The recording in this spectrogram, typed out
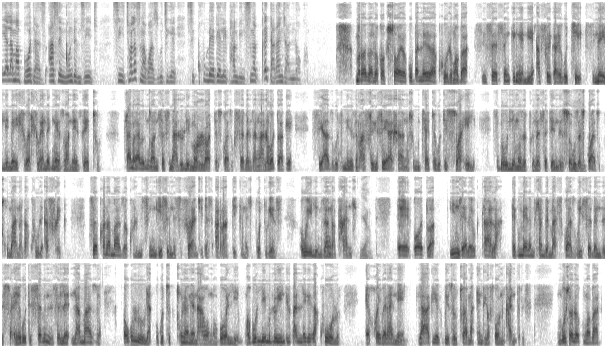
yalama borders asengqondweni zethu sithola singakwazi ukuthi ke siqhubekele phambili singaqeda kanjani lokho? Mraza lokho kushoyo kubaleke kakhulu ngoba sisesenkingeni yeAfrika yokuthi sinezilimi ezihlukahlukene kungezona ezethu mhlawumbe ngabe kungcono sesinalo ulimi olulodwa sikwazi ukusebenza ngalo kodwa ke siyazi ukuthi iningizimu Afrika siyashaya ngisho umthetho ukuthi iSwahili sibe ulimi ozogcina lisetshenziswa ukuze sikwazi ukuxhumana kakhulu eAfrika. Kusekhona amazwe akhuluma isingisi nesifrance nesiarabic nesiportuguese okuyilimi zangaphandle. Yeah. Eh kodwa indlela yokuqala ekumele mhlambe masikwazi ukuyisebenzisa ukuthi sisebenzise lamazwe okulula ukuthi kuxhumane nawo ngokolimi ngoba ulimi luyinto libaluleke kakhulu ehwebelaneni la kuye kubizwe kuthiwa ama-anglophone countries. Ngisho lokhu ngoba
